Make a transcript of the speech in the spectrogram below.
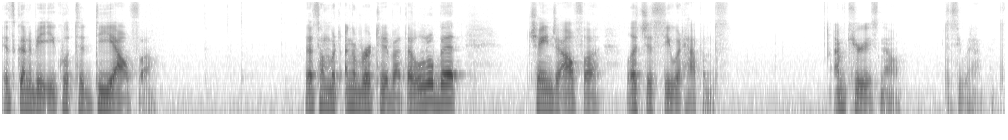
is going to be equal to d alpha. That's how much I'm going to rotate about that a little bit. Change alpha. Let's just see what happens. I'm curious now to see what happens.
